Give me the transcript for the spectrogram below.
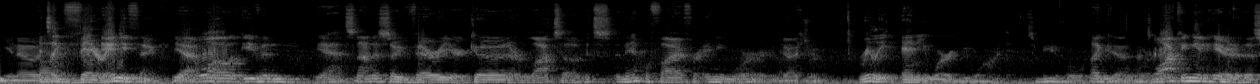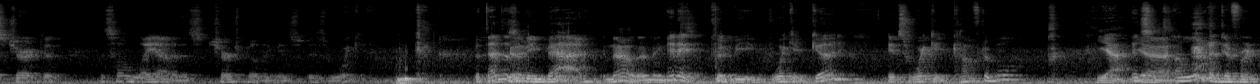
You know, It's like very. Anything, yeah. Yeah. Well, even yeah, it's not necessarily very or good or lots of. It's an amplifier for any word. Like, Gotcha. really any word you want. It's beautiful. Like Yeah, that's walking in here to this church, to, this whole layout of this church building is is wicked. But that doesn't Okay. mean bad. no, that means And it could be wicked good. It's wicked comfortable. Yeah. It's Yeah. a lot of different.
